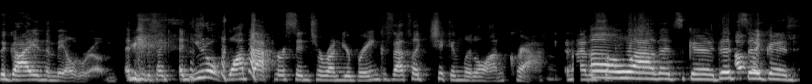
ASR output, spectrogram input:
the guy in the mailroom. And he was like, and you don't want that person to run your brain because that's like chicken little on crack. And I was like, Oh like, wow, that's good. That's so like, good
